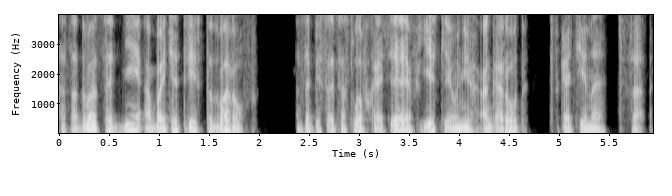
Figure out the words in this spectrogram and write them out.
За 20 дней обойти 300 дворов. Записать со слов хозяев, есть ли у них огород, скотина, сад.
